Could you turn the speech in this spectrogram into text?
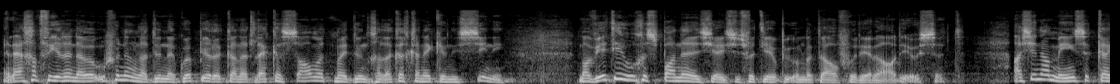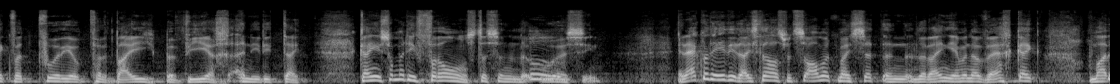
En ek gaan vir julle nou 'n oefening laat doen. Ek hoop julle kan dit lekker saam met my doen. Gelukkig kan ek jou nie sien nie. Maar weet jy hoe gespanne is jy soos wat jy op die oomblik daar voor die radio sit? As jy na mense kyk wat voor jou verby beweeg in hierdie tyd, kan jy sommer die frons tussen hulle oë sien. En ek wil hê die luisteraars moet saam met my sit en Lorraine jy moet nou wegkyk, maar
